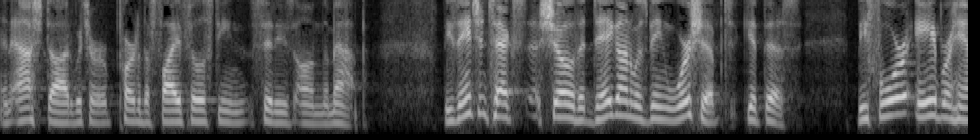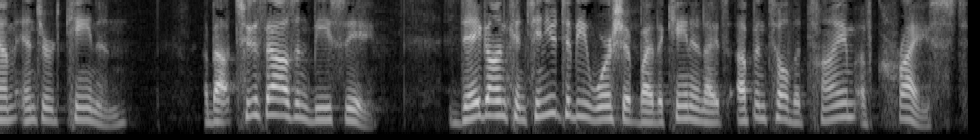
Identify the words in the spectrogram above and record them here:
and Ashdod, which are part of the five Philistine cities on the map. These ancient texts show that Dagon was being worshipped, get this, before Abraham entered Canaan, about 2000 BC. Dagon continued to be worshipped by the Canaanites up until the time of Christ.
